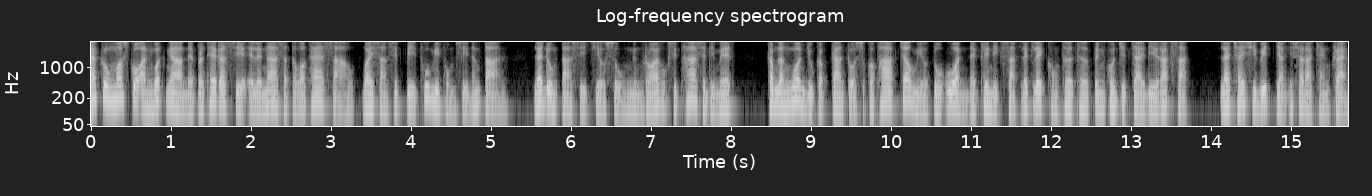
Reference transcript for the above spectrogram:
นักกรุงมอสโกอันงดงามในประเทศรัสเซียเอเลนาสัตวแพทย์สาว วัย 30 ปีผู้มีผมสีน้ำตาล และดวงตาสีเขียวสูง 165 เซนติเมตรกำลังง่วนอยู่กับการตรวจสุขภาพเจ้าเหมียวตัวอ้วนในคลินิกสัตว์เล็กๆของเธอเธอเป็นคนจิตใจดีรักสัตว์ และใช้ชีวิตอย่างอิสระแข็งแกร่ง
